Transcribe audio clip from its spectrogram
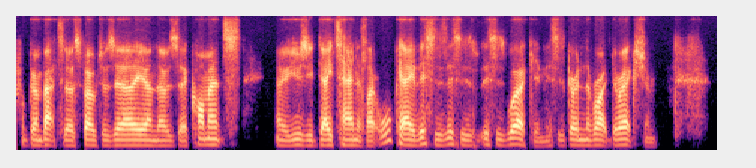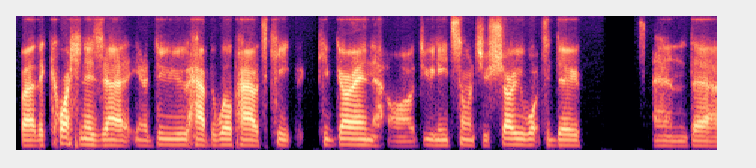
from going back to those photos earlier and those uh, comments, you know, usually day 10, it's like, okay, this is this is this is working. This is going in the right direction. But the question is, uh, you know, do you have the willpower to keep keep going, or do you need someone to show you what to do? And uh,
